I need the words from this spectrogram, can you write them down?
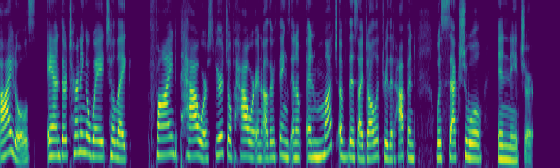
idols and they're turning away to like find power, spiritual power in other things. And, and much of this idolatry that happened was sexual in nature.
